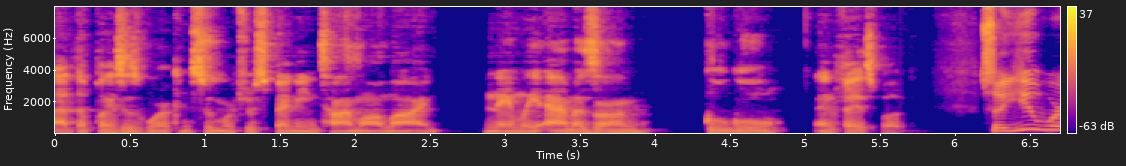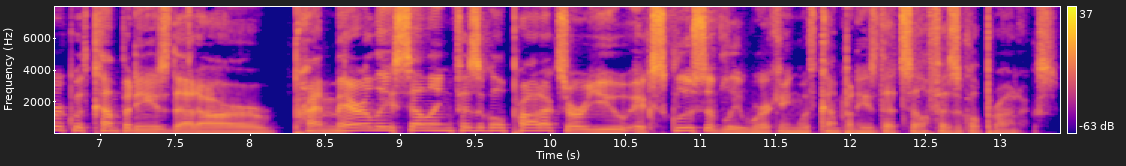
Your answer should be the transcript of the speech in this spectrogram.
at the places where consumers are spending time online namely Amazon, Google, and Facebook. So you work with companies that are primarily selling physical products, or are you exclusively working with companies that sell physical products?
